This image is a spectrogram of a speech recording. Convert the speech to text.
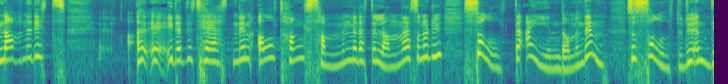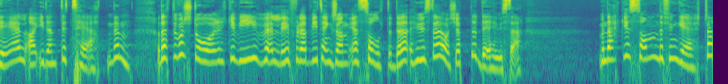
Navnet ditt identiteten din, alt hang sammen med dette landet. Så når du solgte eiendommen din, så solgte du en del av identiteten din. Og Dette forstår ikke vi veldig, for vi tenker sånn Jeg solgte det huset og kjøpte det huset. Men det er ikke sånn det fungerte.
